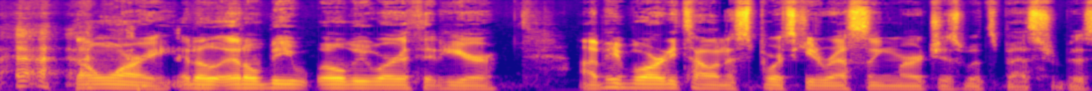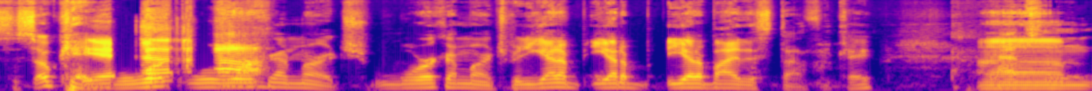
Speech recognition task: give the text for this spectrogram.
don't worry. It'll it'll be it'll be worth it here. Uh, people are already telling us sports Sportskeeda Wrestling merch is what's best for business. Okay, Yeah. we'll, work, we'll work on merch. We'll work on merch, but you gotta you gotta you gotta buy this stuff. Okay. Um, Absolutely.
